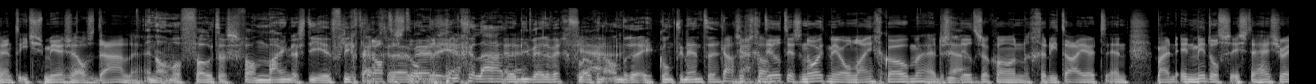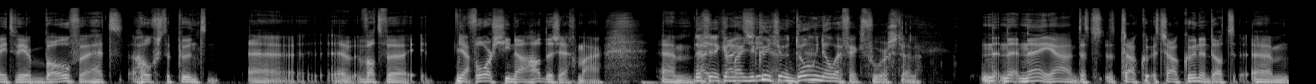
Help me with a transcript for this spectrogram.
50% ietsjes meer zelfs dalen. En allemaal foto's van miners die in vliegtuigen stonden, werden ja. ingeladen. Die werden weggevlogen Ja. naar andere continenten. Ja, Kazachstan. gedeelte is nooit meer online gekomen. Hè, dus Ja. gedeelte is ook gewoon geretired. En, maar inmiddels is de hash rate weer boven het hoogste punt eh, eh, wat we Ja. voor China hadden, zeg maar. Ehm, Nee, uit- zeker, maar je China. kunt je een domino-effect voorstellen. Nee, nee, nee, ja, dat, het, zou, het zou kunnen dat. ehm,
